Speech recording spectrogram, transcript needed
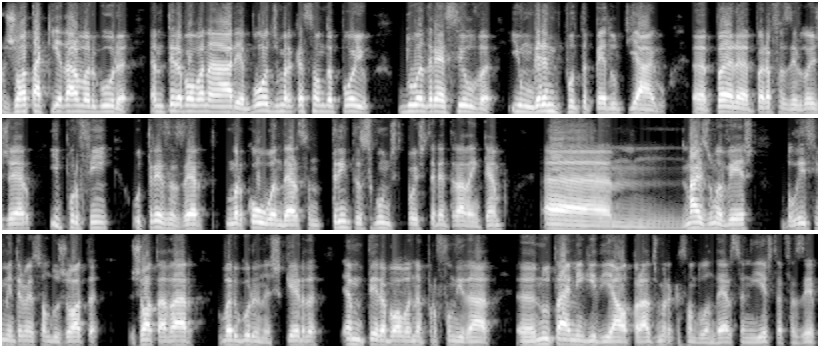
Jota aqui a dar largura, a meter a bola na área, boa desmarcação de apoio do André Silva e um grande pontapé do Tiago uh, para, para fazer 2-0. E por fim, o 3 a 0 marcou o Anderson 30 segundos depois de ter entrado em campo. Uh, mais uma vez, belíssima intervenção do Jota. Jota a dar largura na esquerda, a meter a bola na profundidade, uh, no timing ideal para a desmarcação do Anderson e este a fazer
